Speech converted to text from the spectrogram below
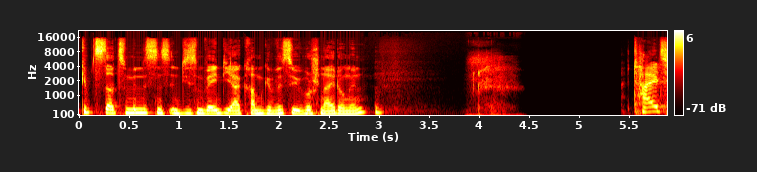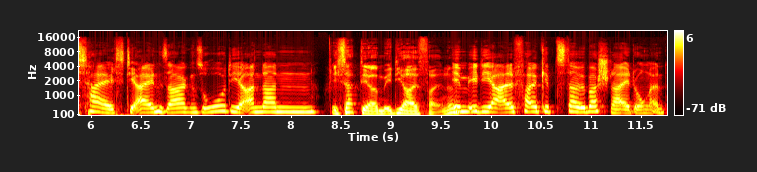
gibt es da zumindest in diesem Venn-Diagramm gewisse Überschneidungen. Teils, teils. Die einen sagen so, die anderen. Ich sag dir, im Idealfall, ne? Im Idealfall gibt es da Überschneidungen.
